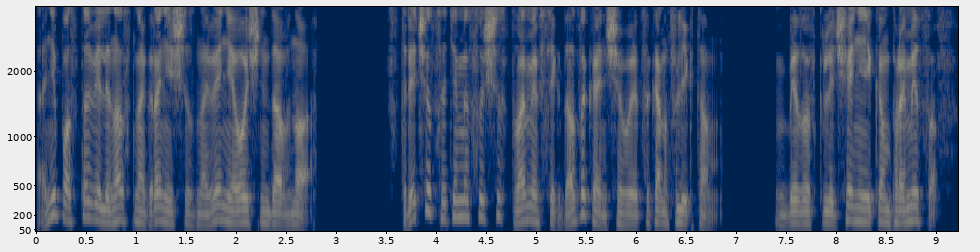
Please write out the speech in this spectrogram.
Они поставили нас на грани исчезновения очень давно. Встреча с этими существами всегда заканчивается конфликтом. Без исключений и компромиссов.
